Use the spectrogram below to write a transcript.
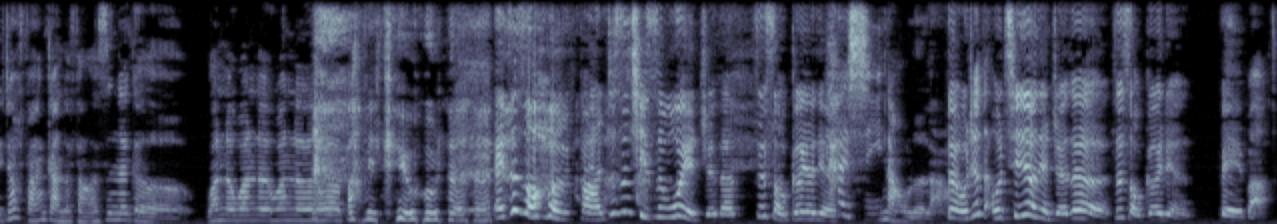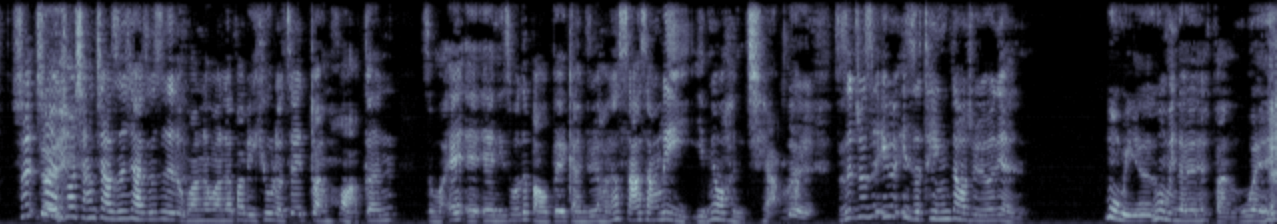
比较反感的反而是那个完了完了完了 barbecue 了，哎、欸，这首很烦。就是其实我也觉得这首歌有点太洗脑了啦。对，我觉得我其实有点觉得这首歌有点悲吧。所以虽然说相较之下，就是完了完了 barbecue 了这一段话跟什么哎哎哎，你是我的宝贝，感觉好像杀伤力也没有很强。对，只是就是因为一直听到，觉得有点莫名的莫名的有点反胃。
